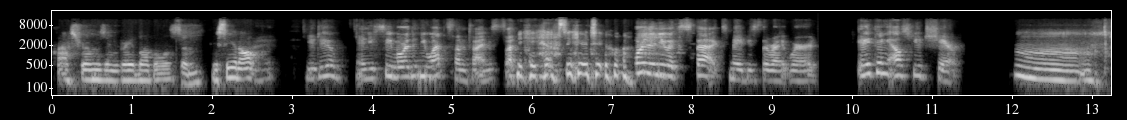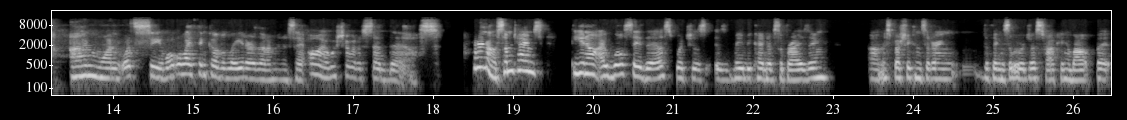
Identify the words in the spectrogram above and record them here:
classrooms and grade levels, and you see it all. Right. You do. And you see more than you want sometimes. yes, you do. more than you expect, maybe is the right word. Anything else you'd share? Hmm. I'm one. Let's see. What will I think of later that I'm going to say? Oh, I wish I would have said this. I don't know. Sometimes, you know, I will say this, which is is maybe kind of surprising, um, especially considering the things that we were just talking about. But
